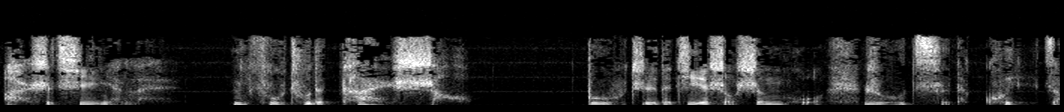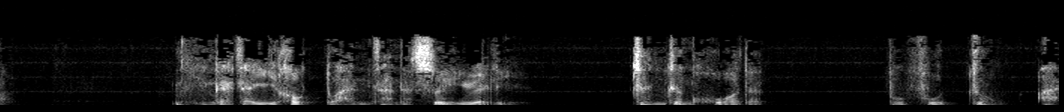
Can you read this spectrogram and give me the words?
二十七年来，你付出的太少，不值得接受生活如此的馈赠。你应该在以后短暂的岁月里，真正活得不负众爱。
